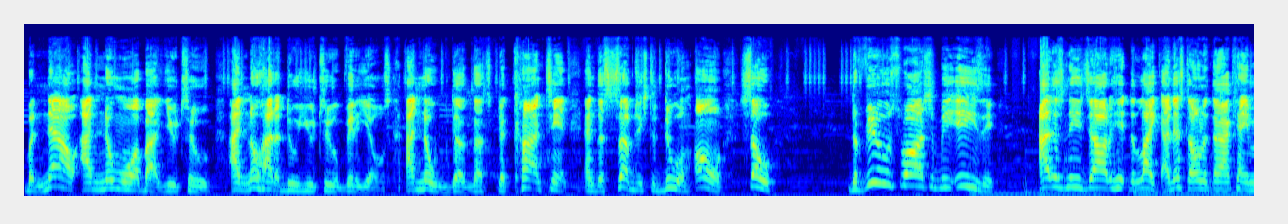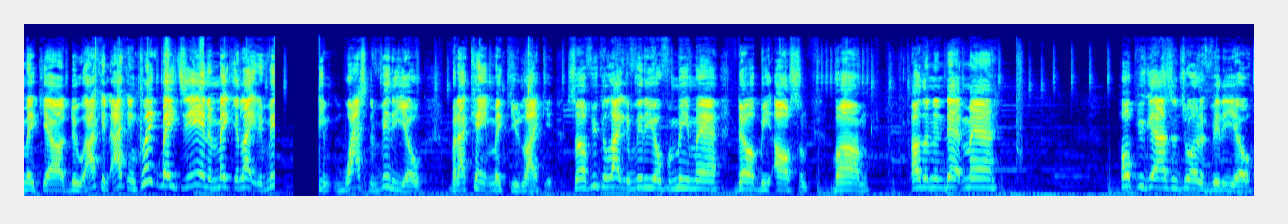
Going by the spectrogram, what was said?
but now I know more about YouTube. I know how to do YouTube videos. I know the, the, the content and the subjects to do them on. So the views part should be easy. I just need y'all to hit the like. That's the only thing I can't make y'all do. I can I can clickbait you in and make you like the video, watch the video, but I can't make you like it. So if you can like the video for me, man, that would be awesome. But um, other than that, man, hope you guys enjoy the video.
